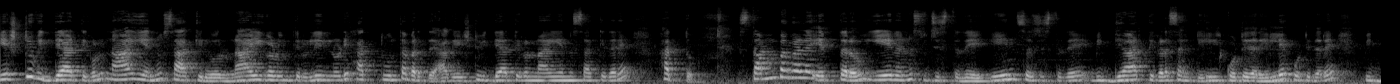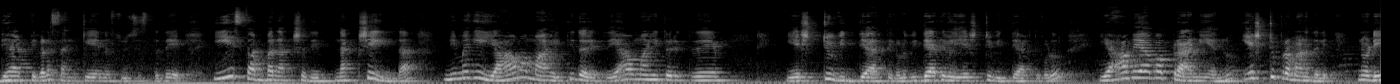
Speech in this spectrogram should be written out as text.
ಎಷ್ಟು ವಿದ್ಯಾರ್ಥಿಗಳು ನಾಯಿಯನ್ನು ಸಾಕಿರುವರು ನಾಯಿಗಳು ಅಂತಿರಲಿ, ಇಲ್ಲಿ ನೋಡಿ ಹತ್ತು ಅಂತ ಬರ್ತದೆ. ಆಗ ಎಷ್ಟು ವಿದ್ಯಾರ್ಥಿಗಳು ನಾಯಿಯನ್ನು ಸಾಕಿದರೆ ಹತ್ತು. ಸ್ತಂಭಗಳ ಎತ್ತರವು ಏನನ್ನು ಸೂಚಿಸುತ್ತದೆ ಏನು ಸೂಚಿಸುತ್ತದೆ ವಿದ್ಯಾರ್ಥಿಗಳ ಸಂಖ್ಯೆ. ಇಲ್ಲಿ ಕೊಟ್ಟಿದ್ದಾರೆ, ಇಲ್ಲೇ ಕೊಟ್ಟಿದ್ದಾರೆ. ವಿದ್ಯಾರ್ಥಿಗಳ ಸಂಖ್ಯೆಯನ್ನು ಸೂಚಿಸುತ್ತದೆ ಈ ಸ್ತಂಭ ನಕ್ಷೆ ನಕ್ಷೆಯಿಂದ ನಿಮಗೆ ಯಾವ ಮಾಹಿತಿ ದೊರೆಯುತ್ತದೆ? ಯಾವ ಮಾಹಿತಿ ದೊರೆಯುತ್ತದೆ? ಎಷ್ಟು ವಿದ್ಯಾರ್ಥಿಗಳು ವಿದ್ಯಾರ್ಥಿಗಳು ಎಷ್ಟು ವಿದ್ಯಾರ್ಥಿಗಳು, ಯಾವ್ಯಾವ ಪ್ರಾಣಿಯನ್ನು ಎಷ್ಟು ಪ್ರಮಾಣದಲ್ಲಿ? ನೋಡಿ,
